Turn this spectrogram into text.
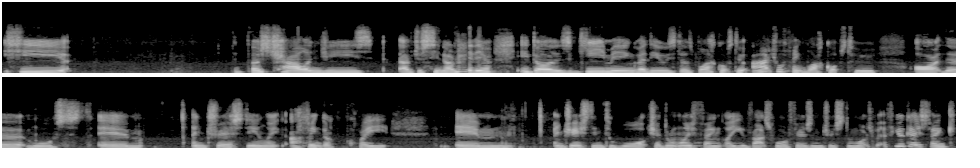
he does challenges I've just seen right there. He does gaming videos, he does Black Ops 2. I actually think Black Ops 2 are the most um, interesting. Like I think they're quite um, interesting to watch. I don't really think like Advanced Warfare is interesting to watch, but if you guys think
